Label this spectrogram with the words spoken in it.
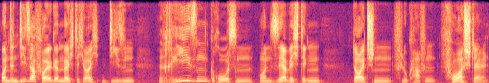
und in dieser Folge möchte ich euch diesen riesengroßen und sehr wichtigen deutschen Flughafen vorstellen.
